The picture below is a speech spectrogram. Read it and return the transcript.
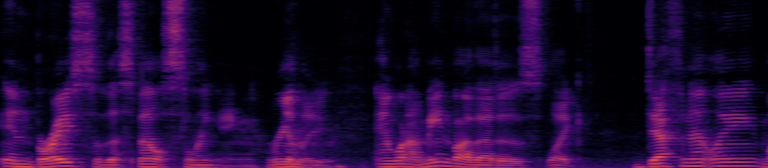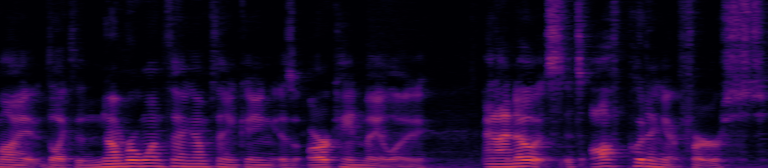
embrace the spell slinging really. Mm-hmm. And what I mean by that is like definitely my like the number one thing I'm thinking is arcane melee. And I know it's it's off putting at first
